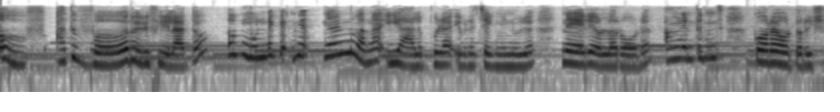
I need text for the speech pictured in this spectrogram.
ഓ അത് വേറൊരു ഫീലാട്ടോ. അപ്പം മുണ്ടൊക്കെ ഞാൻ എന്ന് പറഞ്ഞാൽ ഈ ആലപ്പുഴ ഇവിടെ ചെങ്ങന്നൂർ നേരെയുള്ള റോഡ് അങ്ങനത്തെ മീൻസ് കുറേ ഓട്ടോറിക്ഷ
